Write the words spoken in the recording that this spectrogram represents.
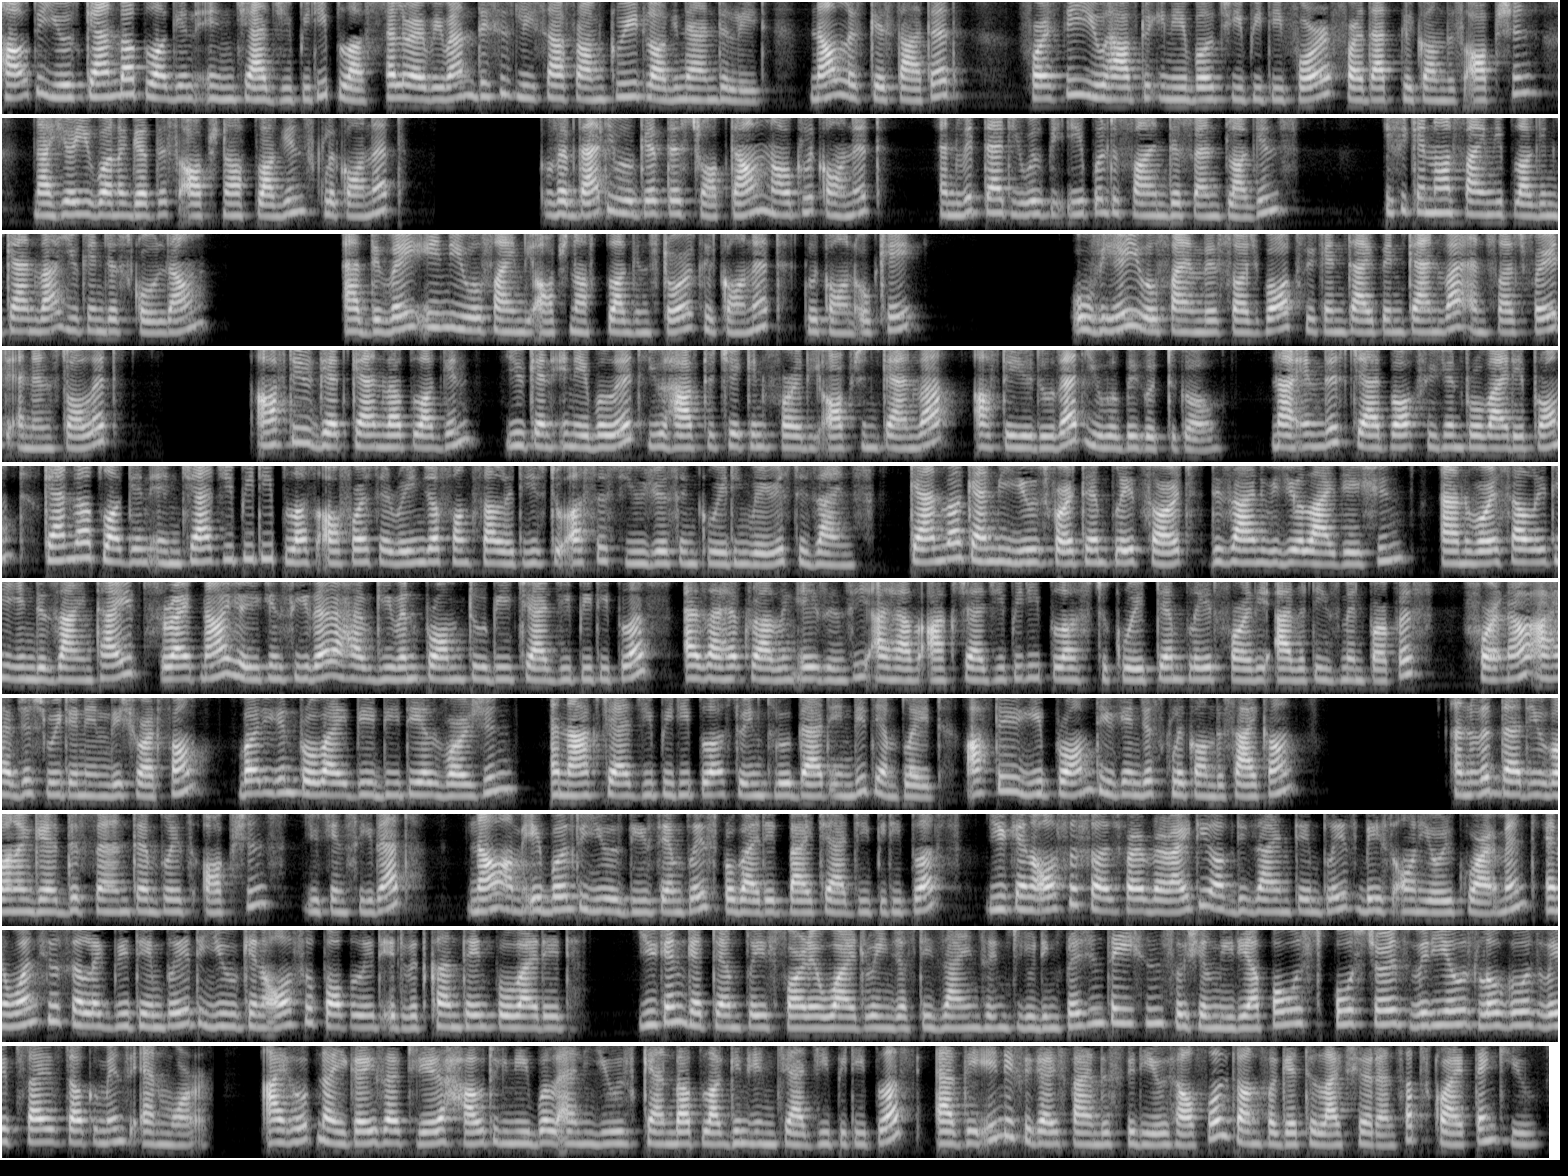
How to use Canva plugin in ChatGPT Plus. Hello everyone, this is Lisa from Create Login and Delete. Now let's get started. Firstly, you have to enable GPT-4. For that, click on this option. Now here you're gonna get this option of plugins. Click on it. With that, you will get this drop down. Now click on it. And with that, you will be able to find different plugins. If you cannot find the plugin Canva, you can just scroll down. At the very end, you will find the option of plugin store. Click on it. Click on OK. Over here, you will find this search box. You can type in Canva and search for it and install it. After you get Canva plugin, you can enable it. You have to check in for the option Canva. After you do that, you will be good to go. Now in this chat box, you can provide a prompt. Canva plugin in ChatGPT Plus offers a range of functionalities to assist users in creating various designs. Canva can be used for template search, design visualization, and versatility in design types. Right now here you can see that I have given prompt to the ChatGPT Plus. As I have traveling agency, I have asked ChatGPT Plus to create template for the advertisement purpose. For now, I have just written in the short form, but you can provide the detailed version and ask ChatGPT Plus to include that in the template. After you give prompt, you can just click on this icon and with that you're gonna get different templates options. You can see that. Now i'm able to use these templates provided by chatgpt plus. You can also search for a variety of design templates based on your requirement. And once you select the template you can also populate it with content provided. You can get templates for a wide range of designs including presentations social media posts posters videos logos websites documents and more I hope now you guys are clear how to enable and use Canva plugin in ChatGPT Plus. At the end, if you guys find this video helpful, don't forget to like, share and subscribe. Thank you.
